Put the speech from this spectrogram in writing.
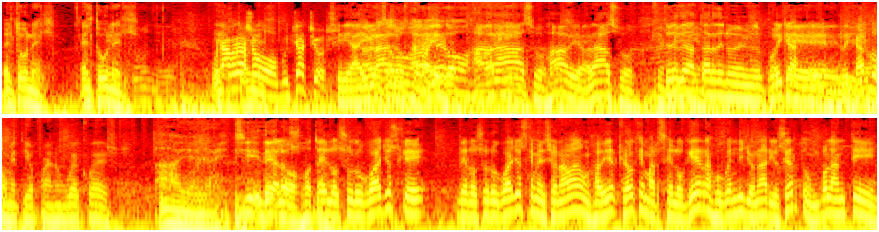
El túnel, el túnel. El abrazo, túnel. muchachos. Sí, ahí lo Abrazo, estamos Javi. perdiendo. Javi. Abrazo, Javi, abrazo. Tres de la tarde, nueve minutos. ¿Por Oiga, eh, Ricardo. Me metido para en un hueco de esos. Ay, ay, ay. Sí, de dígalo, los, de los uruguayos que de los uruguayos que mencionaba don Javier, creo que Marcelo Guerra jugó en Millonario, ¿cierto? Un volante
